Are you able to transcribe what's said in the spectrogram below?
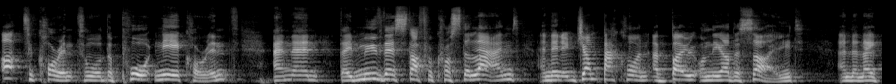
up to Corinth or the port near Corinth, and then they'd move their stuff across the land, and then it'd jump back on a boat on the other side and then they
